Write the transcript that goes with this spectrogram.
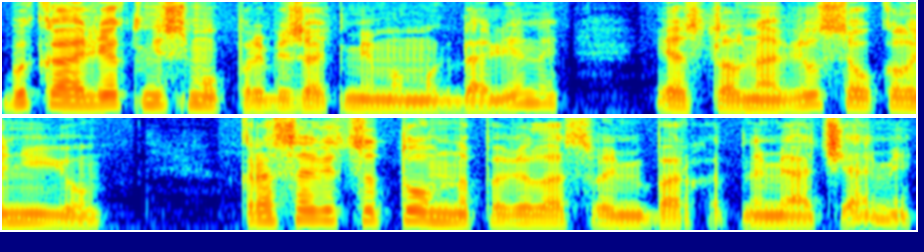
Быка Олег не смог пробежать мимо Магдалины и остановился около нее. Красавица томно повела своими бархатными очами.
